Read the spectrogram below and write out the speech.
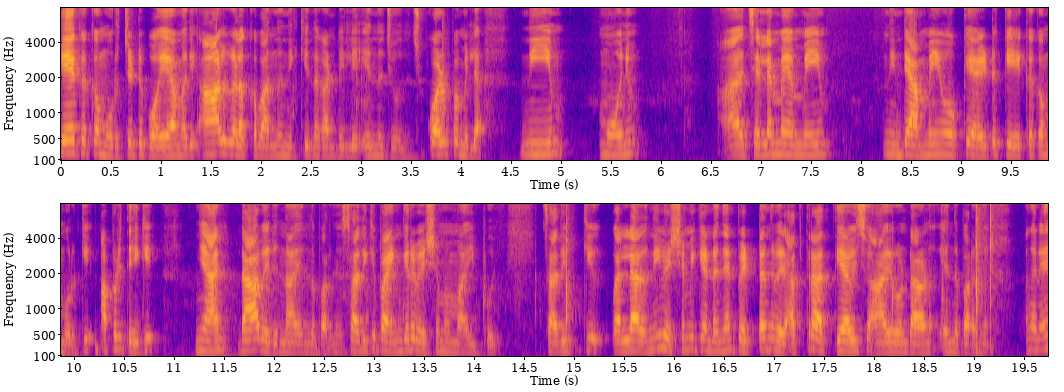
കേക്കൊക്കെ മുറിച്ചിട്ട് പോയാൽ മതി. ആളുകളൊക്കെ വന്ന് നിൽക്കുന്ന കണ്ടില്ലേ? എന്ന് ചോദിച്ചു. കുഴപ്പമില്ല. നീയും മോനും ചെല്ലമ്മയമ്മയും നിന്റെ അമ്മയും ഒക്കെ ആയിട്ട് കേക്കൊക്കെ മുറുക്കി. അപ്പോഴത്തേക്ക് ഞാൻ ദാ വരുന്ന എന്ന് പറഞ്ഞു. സതിക്ക് ഭയങ്കര വിഷമമായിപ്പോയി. സതിക്ക് വല്ലാതെ നീ വിഷമിക്കേണ്ട ഞാൻ പെട്ടെന്ന് വരും. അത്ര അത്യാവശ്യം ആയതുകൊണ്ടാണ് എന്ന് പറഞ്ഞു. അങ്ങനെ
